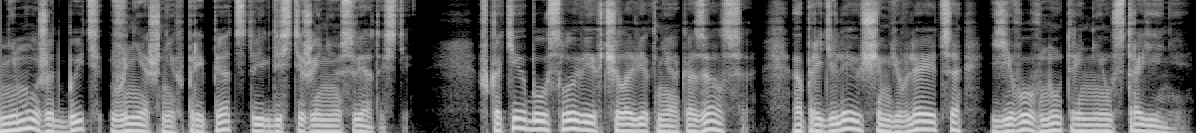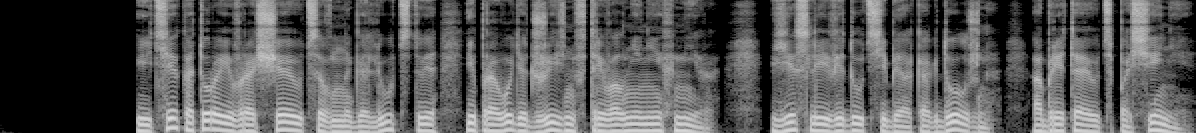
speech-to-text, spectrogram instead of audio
не может быть внешних препятствий к достижению святости. В каких бы условиях человек ни оказался, определяющим является его внутреннее устроение. И те, которые вращаются в многолюдстве и проводят жизнь в треволнениях мира, если ведут себя как должно, обретают спасение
